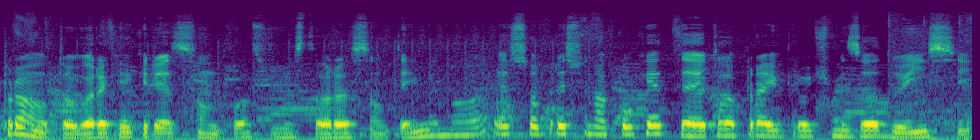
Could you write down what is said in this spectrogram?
Pronto, agora que a criação do ponto de restauração terminou, é só pressionar qualquer tecla para ir para o otimizador em si.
